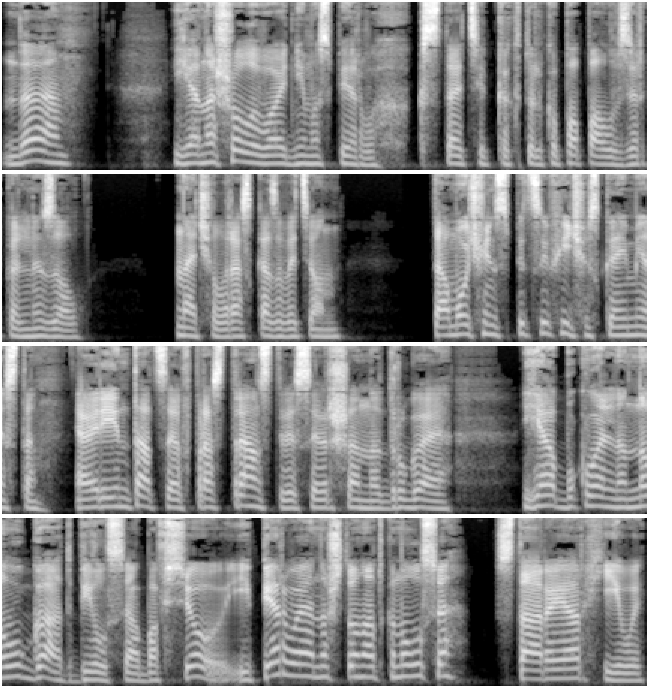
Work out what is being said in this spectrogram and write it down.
Да, я нашел его одним из первых, кстати, как только попал в зеркальный зал. Начал рассказывать он. Там очень специфическое место, ориентация в пространстве совершенно другая. Я буквально наугад бился обо все, и первое, на что наткнулся — старые архивы.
